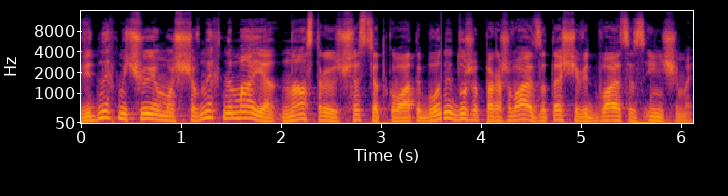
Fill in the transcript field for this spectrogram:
від них ми чуємо, що в них немає настрою щось святкувати, бо вони дуже переживають за те, що відбувається з іншими.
